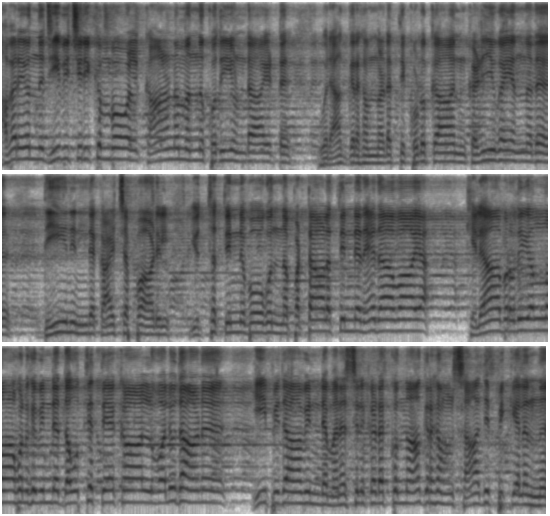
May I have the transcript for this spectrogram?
അവരെ ഒന്ന് ജീവിച്ചിരിക്കുമ്പോൾ കാണണമെന്ന് കൊതിയുണ്ടായിട്ട് ഒരാഗ്രഹം നടത്തി കൊടുക്കാൻ കഴിയുക എന്നത് ദീനിന്റെ കാഴ്ചപ്പാടിൽ യുദ്ധത്തിന് പോകുന്ന പട്ടാളത്തിന്റെ നേതാവായ ഖിലാബ്രതിയല്ലാഹുൻഹുവിന്റെ ദൗത്യത്തെക്കാൾ വലുതാണ് ഈ പിതാവിന്റെ മനസ്സിൽ കിടക്കുന്ന ആഗ്രഹം സാധിപ്പിക്കലെന്ന്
